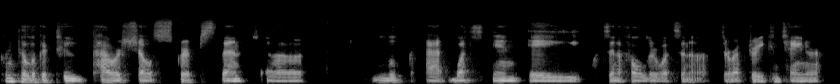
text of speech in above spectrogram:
going to look at two PowerShell scripts that uh, look at what's in a what's in a folder, what's in a directory container,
